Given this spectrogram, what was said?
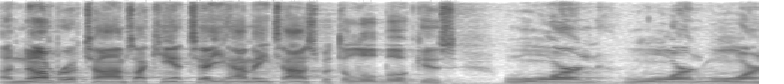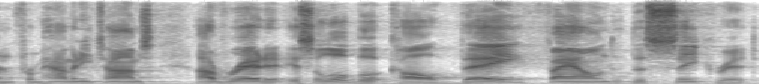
a number of times. I can't tell you how many times, but the little book is worn, worn, worn from how many times I've read it. It's a little book called They Found the Secret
